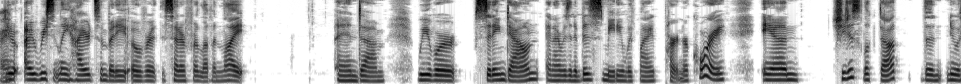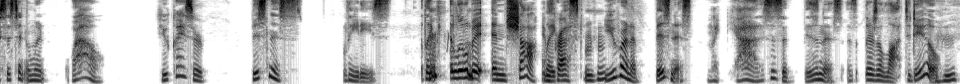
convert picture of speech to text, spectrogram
Right. You know, I recently hired somebody over at the Center for Love and Light, and um, we were sitting down, and I was in a business meeting with my partner Corey, and she just looked up the new assistant and went, "Wow, you guys are business ladies." Like a little bit in shock, like Impressed. Mhm. you run a business. I'm like, yeah, this is a business. There's a lot to do. Mhm.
